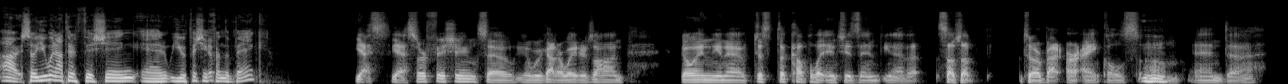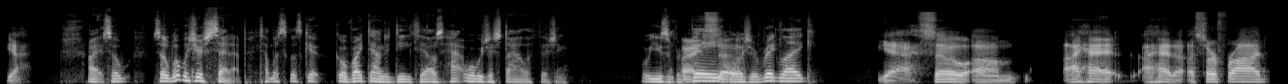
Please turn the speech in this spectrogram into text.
All right. So you went out there fishing, and you were fishing from the bank. Yes, yeah, surf fishing. So you know, we got our waders on, going, you know, just a couple of inches in, you know, that subs up to our back, our ankles. Mhm. Um, and uh, yeah, All right. So, so what was your setup? Tell us. Let's get go right down to details. How, what was your style of fishing? What were you using for All right, bait? so- what was your rig like? yeah. So um, I had I had a, a surf rod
